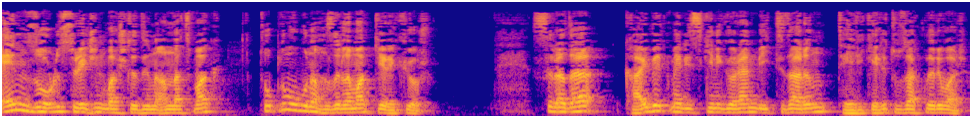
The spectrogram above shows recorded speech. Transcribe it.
en zorlu sürecin başladığını anlatmak, toplumu buna hazırlamak gerekiyor. Sırada kaybetme riskini gören bir iktidarın tehlikeli tuzakları var.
